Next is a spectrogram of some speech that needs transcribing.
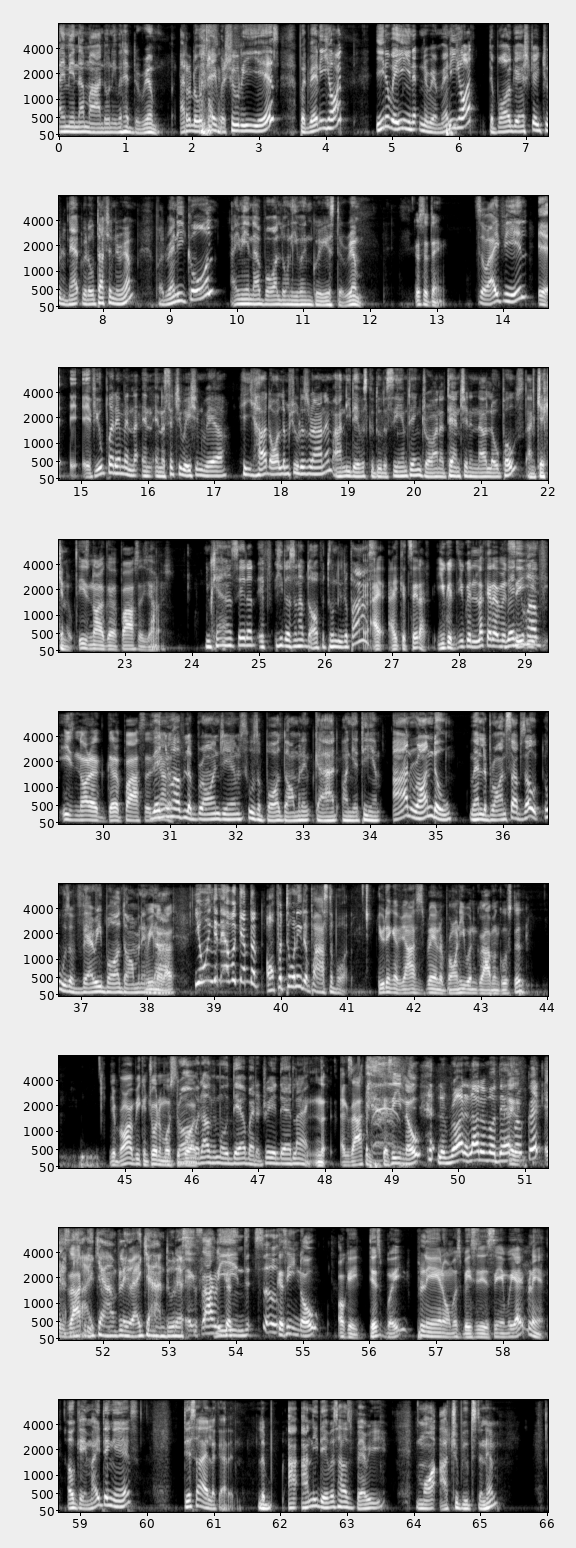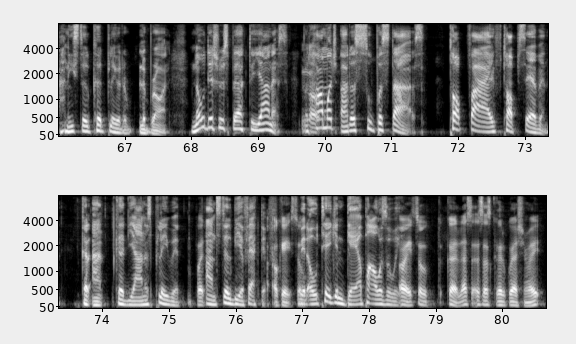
I mean that man don't even hit the rim. I don't know what type of shooter he is, but when he hot, either way he ain't hitting the rim. When he hot, the ball going straight through the net without touching the rim. But when he cold, I mean that ball don't even graze the rim. That's the thing. So I feel if you put him in, in in a situation where he had all them shooters around him, Andy Davis could do the same thing, drawing attention in that low post and kicking out. He's not a good passer, Giannis. You can't say that if he doesn't have the opportunity to pass. I, I could say that. You could you could look at him and When say you he- he's not a good passer. Then you have LeBron James, who's a ball dominant guard on your team, and Rondo, when LeBron subs out, who's a very ball dominant We guard. You ain't gonna ever get the opportunity to pass the ball. You think if Giannis is playing LeBron, he wouldn't grab and go still? LeBron be controlling most of the ball. would have him out there by the trade deadline. No, exactly, because he know LeBron have him out there so Ex- quick. exactly. I can't play. I can't do this. Exactly, 'cause- Being- So because he know. Okay, this boy playing almost basically the same way I playing. okay, my thing is, this how I look at it. Le- A- Anthony Davis has very more attributes than him, and he still could play with LeBron. No disrespect to Giannis, but No. how much other superstars, top five, top seven, could could Giannis play with But- and still be effective Okay, so without taking their powers away? all right, so good. That's that's, that's a good question, right?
